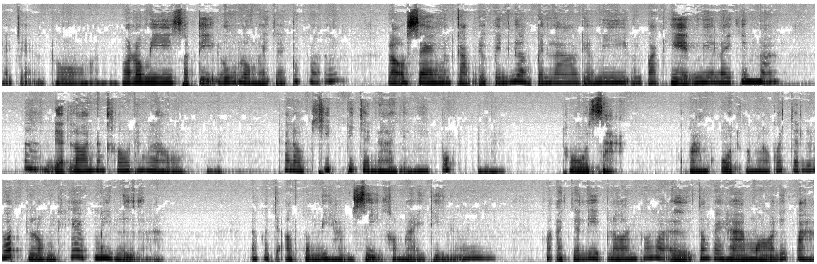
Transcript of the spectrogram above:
หายใจออกโทพอเรามีสติรู้ลมหายใจปุ๊บเราเออเราเอาแซงมันกลับเดี๋ยวเป็นเรื่องเป็นราวเดี๋ยวมีอุบัติเหตุมีอะไรขึ้นมา เดือดร้อนทั้งเขาทั้งเรา ถ้าเราคิดพิจารณาอย่างนี้ปุ๊บโทสะความโกรธของเราก็จะลดลงแทบไม่เหลือ แล้วก็จะเอาพรมวิหารสี่เข้ามาอีกทีนะเออก็อาจจะรีบร้อนเพราะว่าเออต้องไปหาหมอหรือเปล่า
